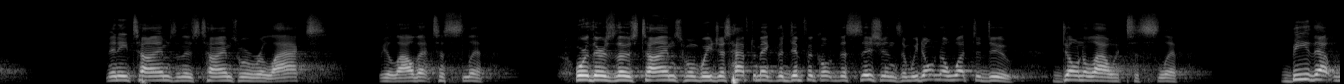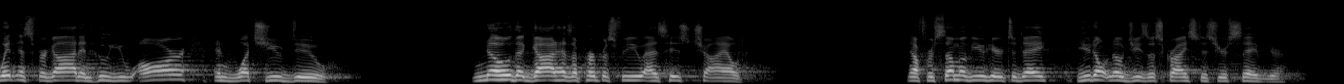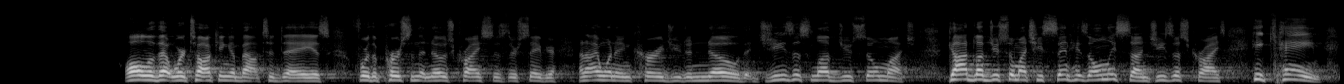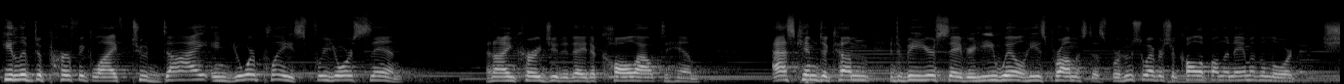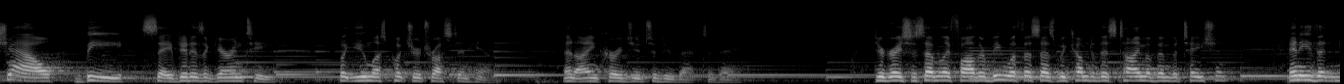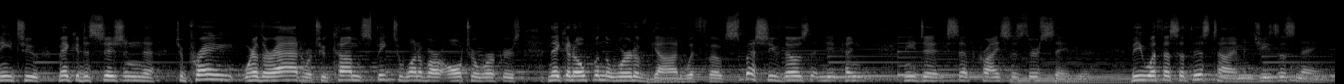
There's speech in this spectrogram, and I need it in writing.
Many times, and there's times where we relax, we allow that to slip. Or there's those times when we just have to make the difficult decisions and we don't know what to do. Don't allow it to slip. Be that witness for God and who you are and what you do. Know that God has a purpose for you as His child. Now, for some of you here today, you don't know Jesus Christ as your Savior. All of that we're talking about today is for the person that knows Christ as their Savior. And I want to encourage you to know that Jesus loved you so much. God loved you so much, He sent His only Son, Jesus Christ. He came, He lived a perfect life to die in your place for your sin. And I encourage you today to call out to Him. Ask Him to come and to be your Savior. He will. He's promised us. For whosoever shall call upon the name of the Lord shall be saved. It is a guarantee but you must put your trust in Him. And I encourage you to do that today. Dear gracious Heavenly Father, be with us as we come to this time of invitation. Any that need to make a decision to, pray where they're at or to come speak to one of our altar workers, they can open the Word of God with folks, especially those that need to accept Christ as their Savior. Be with us at this time in Jesus' name.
